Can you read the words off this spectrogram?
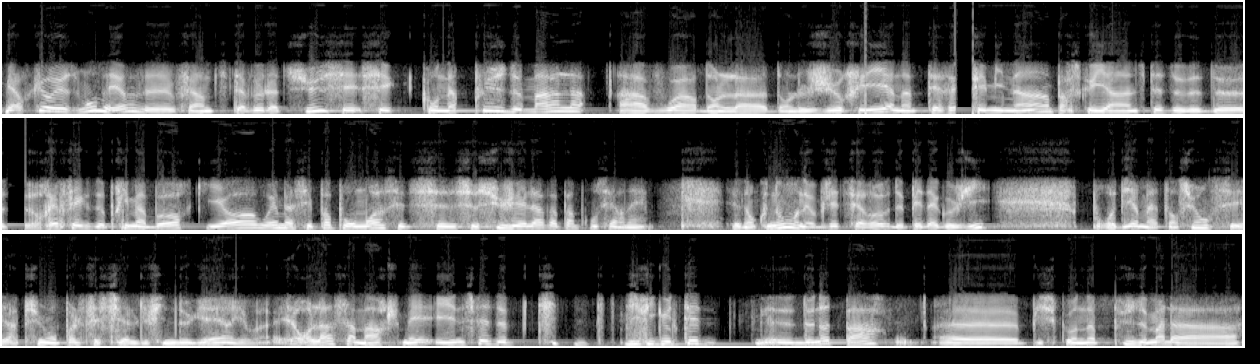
Mais alors curieusement d'ailleurs, je faire un petit aveu là-dessus, c'est, qu'on a plus de mal à avoir dans, le jury un intérêt féminin parce qu'il y a une espèce de, réflexe de prime abord qui oh ouais mais c'est pas pour moi, ce sujet-là va pas me concerner. Et donc nous on est obligé de faire œuvre de pédagogie pour dire mais attention c'est absolument pas le festival du film de guerre. Et alors là ça marche, mais il y a une espèce de petite difficulté de notre part euh, puisqu'on a plus de mal à,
